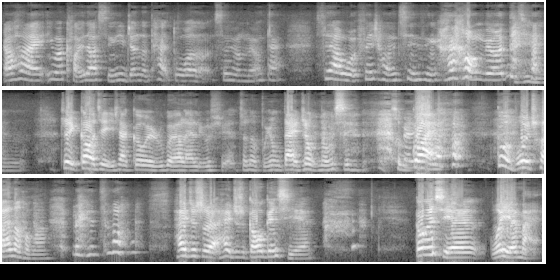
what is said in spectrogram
然后后来因为考虑到行李真的太多了，所以我没有带。现在我非常的庆幸，还好没有带。这里告诫一下各位，如果要来留学，真的不用带这种东西，很怪，根本不会穿的好吗？没错。还有就是，还有就是高跟鞋，高跟鞋我也买，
